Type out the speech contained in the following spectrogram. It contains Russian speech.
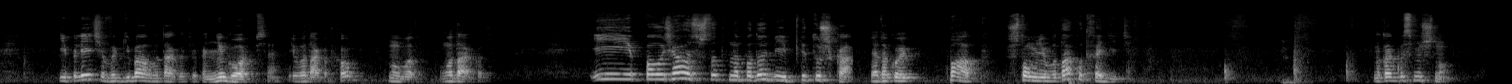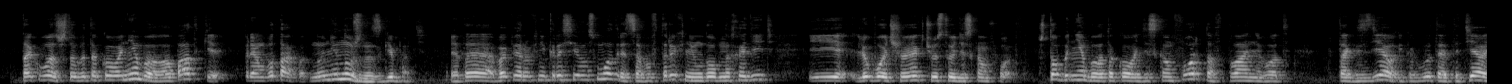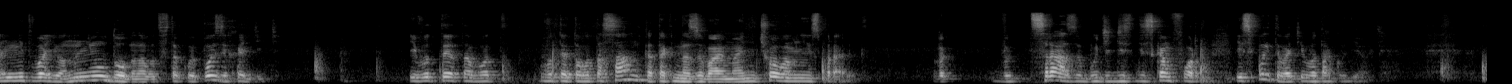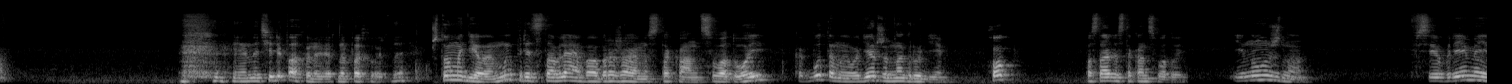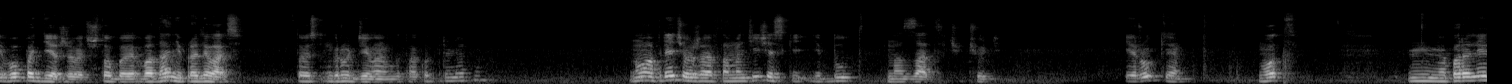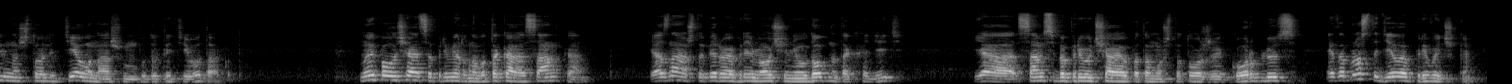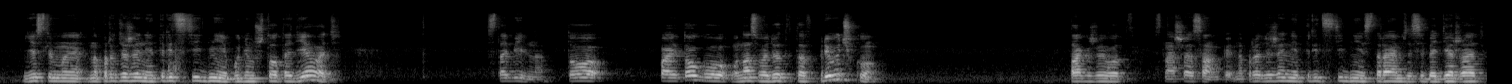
и плечи выгибал вот так вот, типа, не горбся. И вот так вот, хоп. Ну вот, вот так вот. И получалось что-то наподобие петушка. Я такой, пап, что мне вот так вот ходить? Ну как бы смешно. Так вот, чтобы такого не было, лопатки прям вот так вот, ну не нужно сгибать. Это, во-первых, некрасиво смотрится, во-вторых, неудобно ходить, и любой человек чувствует дискомфорт. Чтобы не было такого дискомфорта в плане вот так сделал, и как будто это тело не твое, ну неудобно вот в такой позе ходить. И вот это вот, вот эта вот осанка, так называемая, ничего вам не исправит. Вы, вы сразу будете дис дискомфорт испытывать и вот так вот делать. Я на черепаху, наверное, похож, да? Что мы делаем? Мы представляем воображаемый стакан с водой, как будто мы его держим на груди. Хоп, поставили стакан с водой. И нужно все время его поддерживать, чтобы вода не пролилась. То есть грудь делаем вот так вот примерно. Ну а плечи уже автоматически идут назад чуть-чуть. И руки вот параллельно, что ли, телу нашему будут идти вот так вот. Ну и получается примерно вот такая осанка. Я знаю, что первое время очень неудобно так ходить. Я сам себя приучаю, потому что тоже горблюсь. Это просто дело привычки. Если мы на протяжении 30 дней будем что-то делать стабильно, то по итогу у нас войдет это в привычку. Также вот с нашей осанкой. На протяжении 30 дней стараемся себя держать.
